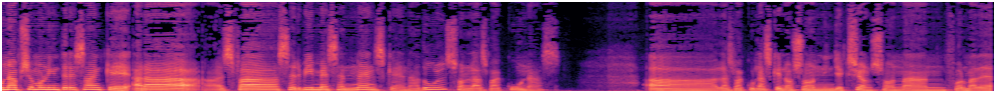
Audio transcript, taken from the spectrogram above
Una opció molt interessant que ara es fa servir més en nens que en adults són les vacunes, Uh, les vacunes que no són injeccions, són en forma de,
